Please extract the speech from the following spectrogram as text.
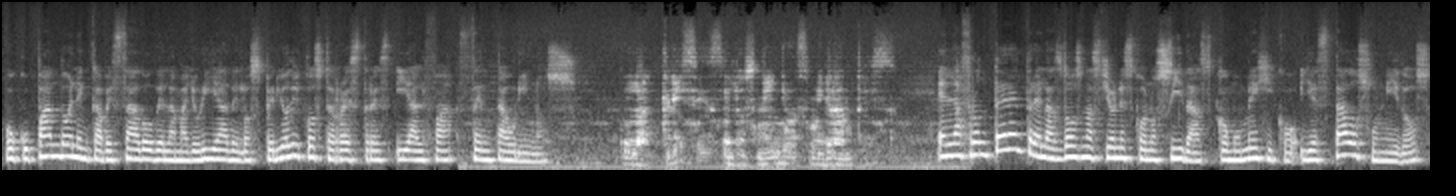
ocupando el encabezado de la mayoría de los periódicos terrestres y alfa centaurinos. La crisis de los niños migrantes. En la frontera entre las dos naciones conocidas como México y Estados Unidos,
